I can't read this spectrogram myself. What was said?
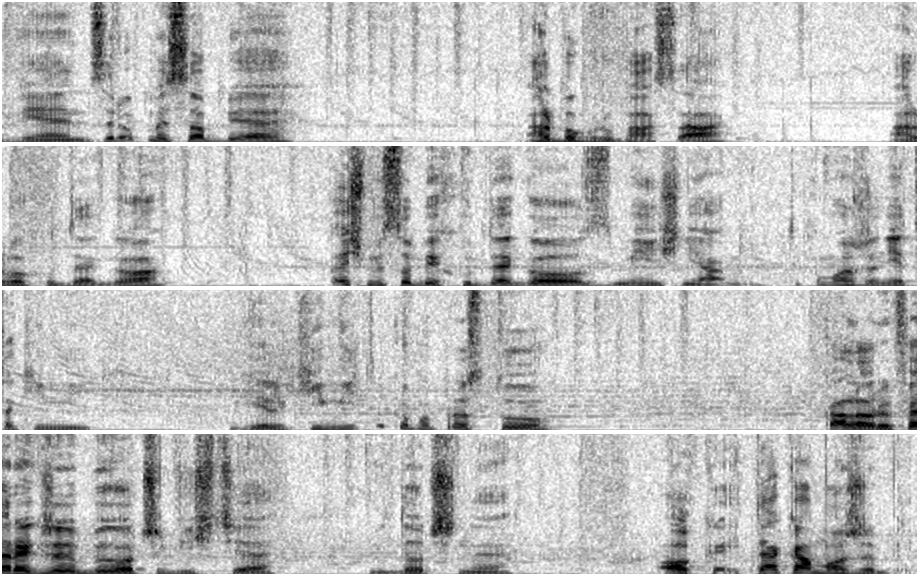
Więc zróbmy sobie albo grubasa, albo chudego. Weźmy sobie chudego z mięśniami. Tylko może nie takimi wielkimi, tylko po prostu kaloryferek, żeby był oczywiście widoczny. Ok, taka może być.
